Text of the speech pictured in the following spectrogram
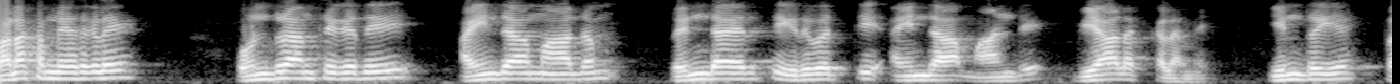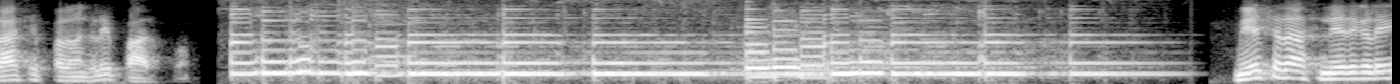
வணக்கம் நேர்களே. ஒன்றாம் திகதி ஐந்தாம் மாதம் ரெண்டாயிரத்தி இருபத்தி ஐந்தாம் ஆண்டு வியாழக்கிழமை. இன்றைய ராசி பலன்களை பார்ப்போம். மேசராசி நேர்களே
